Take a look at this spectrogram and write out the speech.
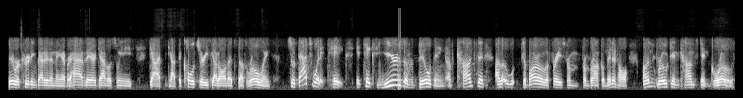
they're recruiting better than they ever have there. Dabo Swinney's got got the culture, he's got all that stuff rolling. So that's what it takes. It takes years of building, of constant, to borrow a phrase from from Bronco Mendenhall, unbroken, constant growth.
